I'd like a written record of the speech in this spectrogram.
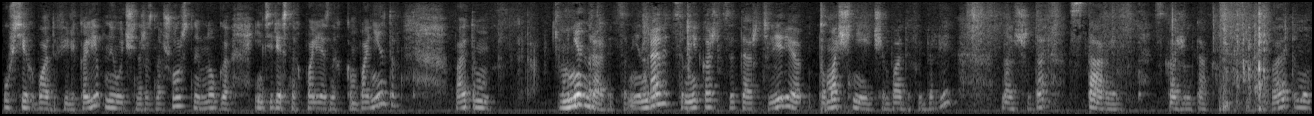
у всех БАДов великолепные, очень разношерстные, много интересных полезных компонентов. Поэтому мне нравится, мне нравится, мне кажется, эта артиллерия помощнее, чем БАДы Фаберлик наши, да, старые, скажем так. Поэтому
